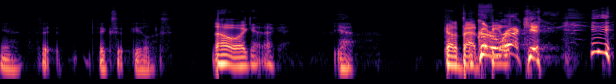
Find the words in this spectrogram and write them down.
Yeah, fi- fix it, Felix. Oh, I get. Okay. Yeah. Got a bad. Gonna feeling. wreck it.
